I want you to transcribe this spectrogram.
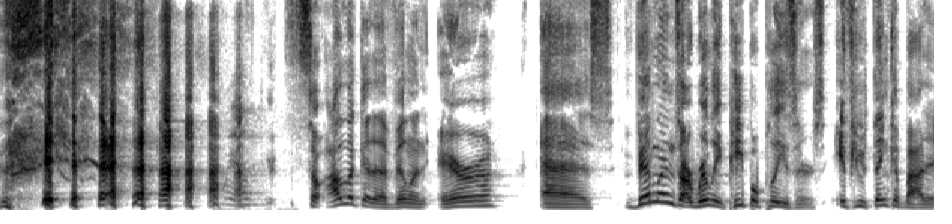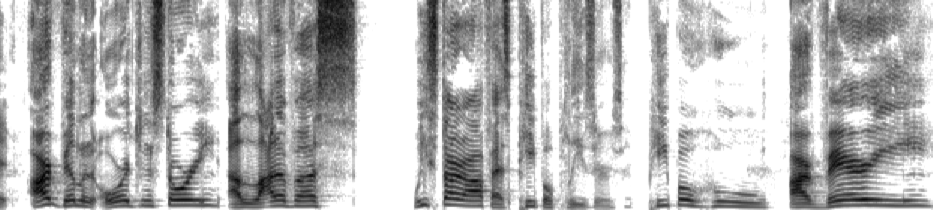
well, So I look at a villain era as villains are really people pleasers. If you think about it, our villain origin story, a lot of us, we start off as people pleasers, people who are very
